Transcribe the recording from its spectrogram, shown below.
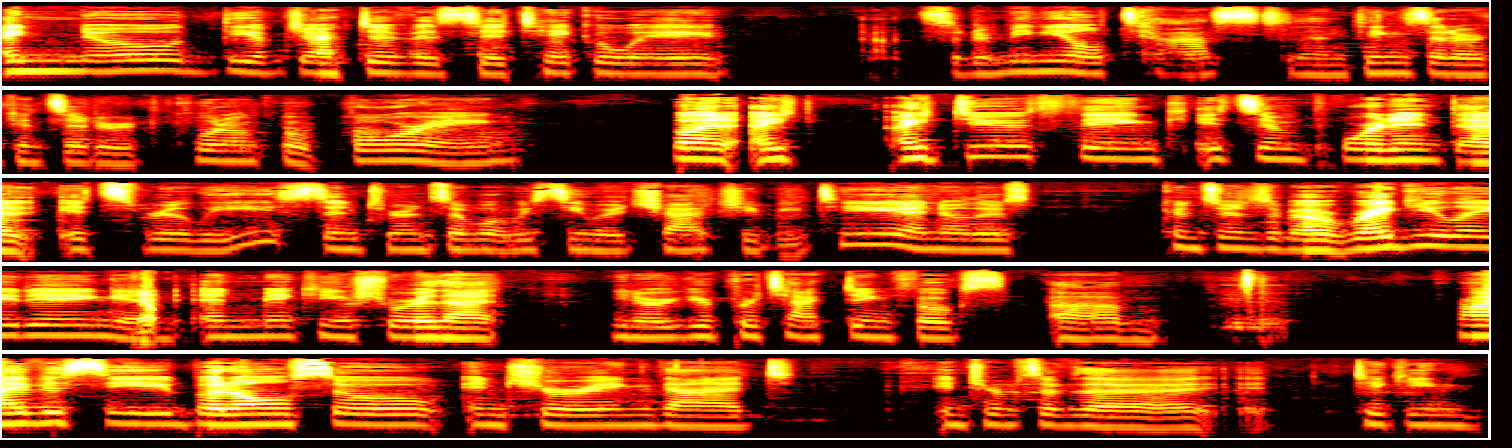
I know the objective is to take away sort of menial tasks and things that are considered quote unquote boring, but I I do think it's important that it's released in terms of what we see with ChatGPT. I know there's concerns about regulating and, Yep. and making sure that you know you're protecting folks um, privacy, but also ensuring that in terms of the taking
